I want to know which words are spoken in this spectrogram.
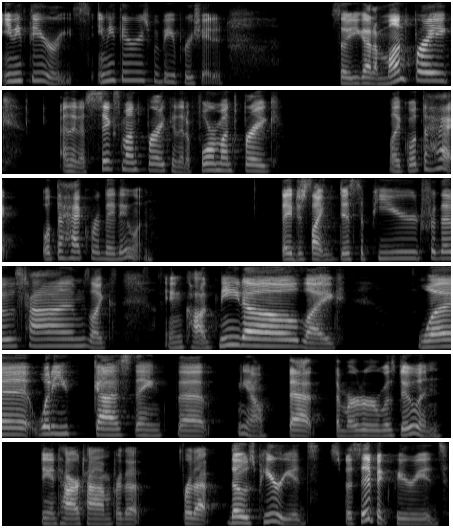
Any theories? Any theories would be appreciated. So, you got a month break, and then a six month break, and then a four month break. Like, what the heck? What the heck were they doing? They just like disappeared for those times, like incognito. Like, what? What do you guys think that you know that the murderer was doing the entire time for that for that those periods, specific periods?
